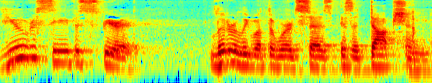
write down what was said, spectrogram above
You received a spirit, literally, what the word says is adoption.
